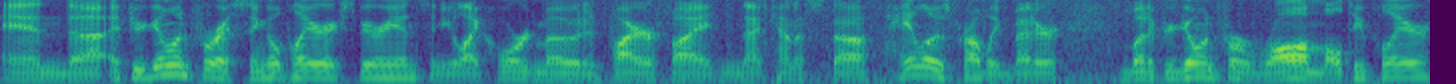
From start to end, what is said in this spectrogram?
And uh, if you're going for a single player experience and you like horde mode and firefight and that kind of stuff, Halo is probably better. But if you're going for raw multiplayer,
